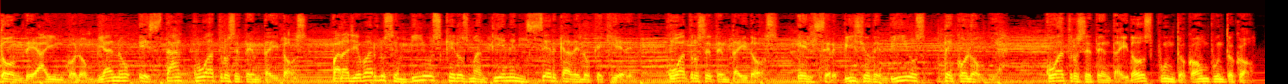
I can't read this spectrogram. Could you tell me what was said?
Donde hay un colombiano está 472 para llevar los envíos que los mantienen cerca de lo que quieren. 472, el servicio de envíos de Colombia. 472.com.co.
